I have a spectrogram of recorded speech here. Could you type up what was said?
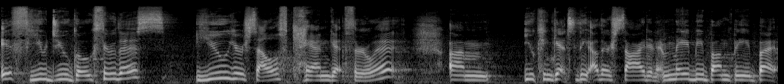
if you do go through this, you yourself can get through it. Um, you can get to the other side and it may be bumpy, but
